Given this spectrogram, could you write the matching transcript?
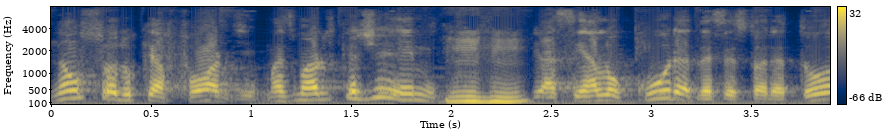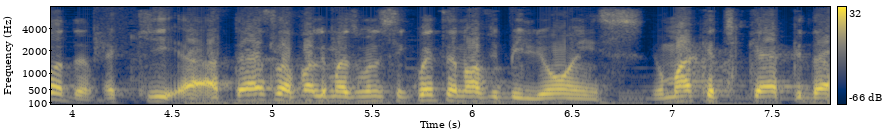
não só do que a Ford, mas maior do que a GM. Uhum. E assim, a loucura dessa história toda é que a Tesla vale mais ou menos 59 bilhões e o market cap da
